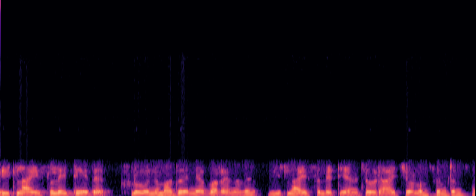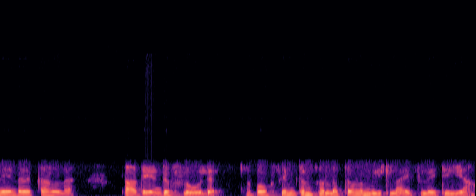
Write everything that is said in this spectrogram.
വീട്ടിൽ ഐസൊലേറ്റ് ചെയ്ത് ഫ്ലൂവിനും അത് തന്നെയാണ് പറയുന്നത്. വീട്ടിൽ ഐസൊലേറ്റ് ചെയ്യാൻ വെച്ചാൽ ഒരാഴ്ചയോളം സിംറ്റംസ് നീണ്ടു നിൽക്കാനുള്ള സാധ്യതയുണ്ട് ഫ്ലൂവിൽ അപ്പോൾ സിംറ്റംസ് ഉള്ളത്തോളം വീട്ടിൽ ഐസൊലേറ്റ് ചെയ്യാം.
